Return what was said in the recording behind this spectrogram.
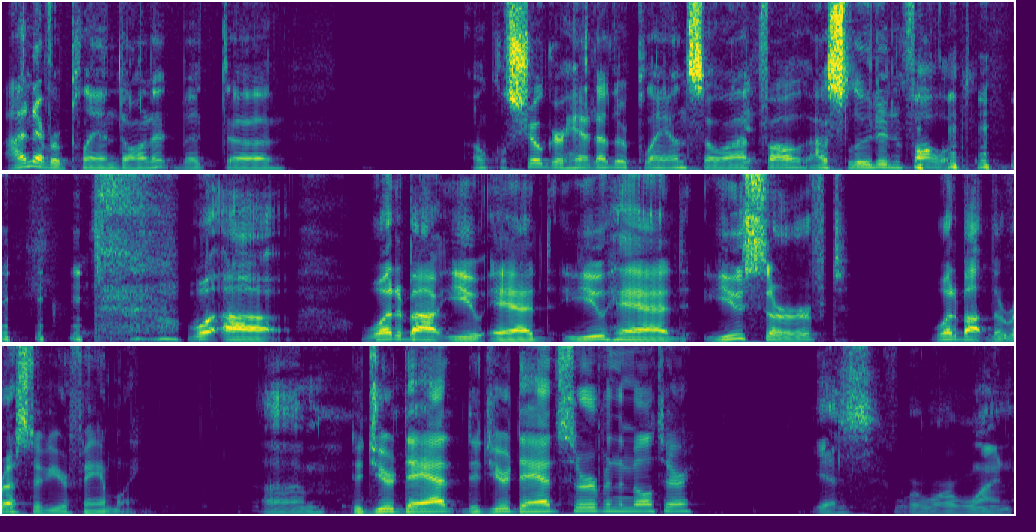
I never planned on it, but uh, Uncle Sugar had other plans, so I followed. I saluted and followed. What uh, what about you, Ed? You had you served. What about the rest of your family? Um, Did your dad did your dad serve in the military? yes, World War One.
